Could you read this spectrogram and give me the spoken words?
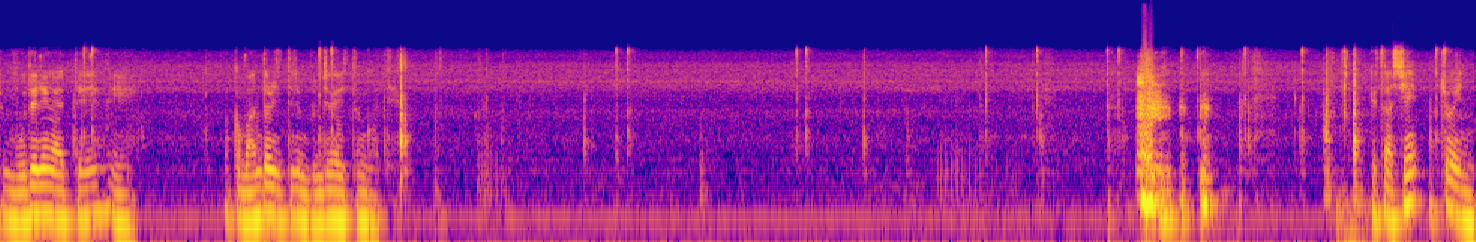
좀 모델링 할 때, 예. 아까 만들어질 때 좀 문제가 있었던 것 같아요. 이렇게 다시 조인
